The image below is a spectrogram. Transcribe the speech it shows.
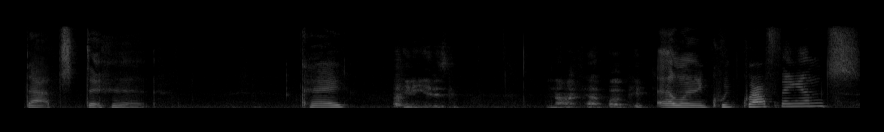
that's the hint. Okay. Penny, it is not Peppa Pig. Ellen Quickcraft fans,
